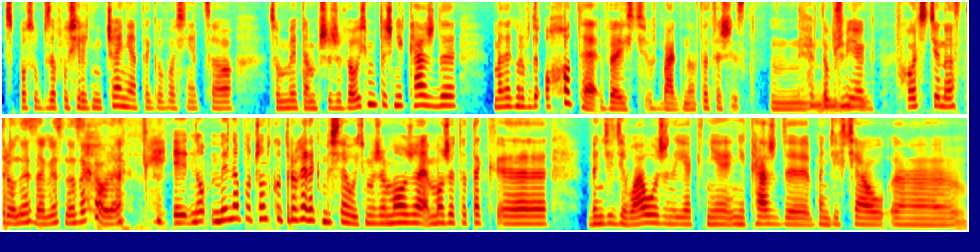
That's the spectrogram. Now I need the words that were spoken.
sposób zapośredniczenia tego właśnie, co, co my tam przeżywałyśmy. Też nie każdy ma tak naprawdę ochotę wejść w bagno. To też jest... Mm, to brzmi jak wchodźcie na stronę zamiast na zakole. Y, no, my na początku trochę tak myślałyśmy, że może, może to tak e, będzie działało, że jak nie, nie każdy będzie chciał, e,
